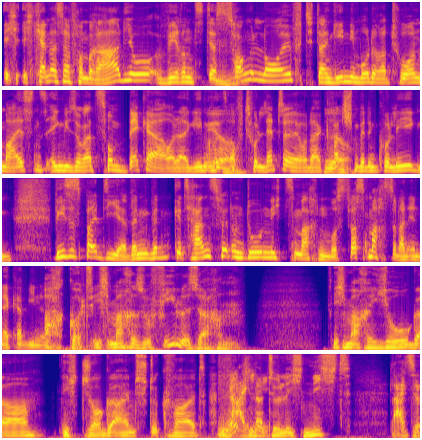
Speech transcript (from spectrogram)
ich, ich kenne das ja vom Radio, während der mhm. Song läuft, dann gehen die Moderatoren meistens irgendwie sogar zum Bäcker oder gehen kurz auf Toilette oder quatschen ja. mit den Kollegen. Wie ist es bei dir, wenn, wenn getanzt wird und du nichts machen musst? Was machst du dann in der Kabine? Ach Gott, ich mache so viele Sachen. Ich mache Yoga, ich jogge ein Stück weit. Wirklich? Nein, natürlich nicht. Also,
